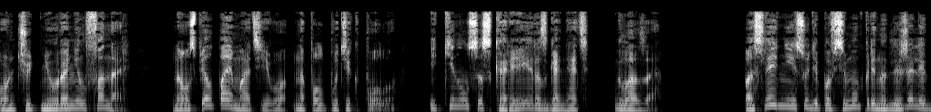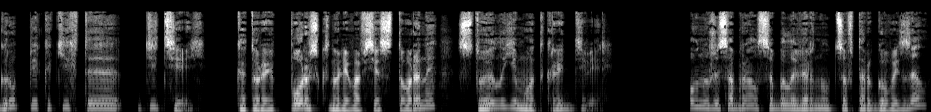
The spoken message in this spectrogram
Он чуть не уронил фонарь, но успел поймать его на полпути к полу и кинулся скорее разгонять глаза. Последние, судя по всему, принадлежали группе каких-то детей, которые порскнули во все стороны, стоило ему открыть дверь. Он уже собрался было вернуться в торговый зал,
